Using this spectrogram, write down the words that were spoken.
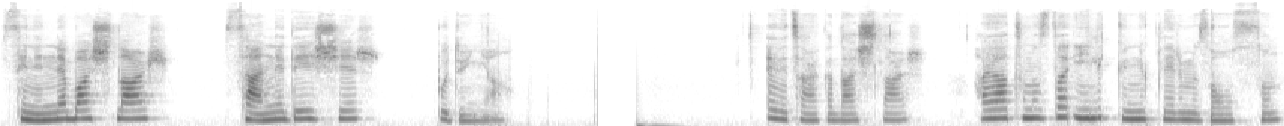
seninle başlar, senle değişir bu dünya. Evet arkadaşlar, hayatımızda iyilik günlüklerimiz olsun.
